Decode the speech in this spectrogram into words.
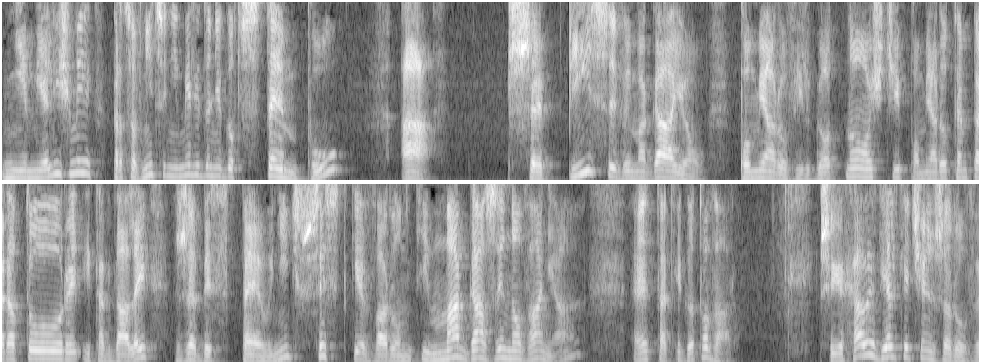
nie mieliśmy, pracownicy nie mieli do niego wstępu, a przepisy wymagają pomiaru wilgotności, pomiaru temperatury i tak dalej, żeby spełnić wszystkie warunki magazynowania e, takiego towaru. Przyjechały wielkie ciężarówki,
